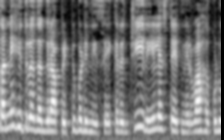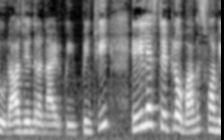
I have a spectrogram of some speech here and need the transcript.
సన్నిహితుల దగ్గర పెట్టుబడిని సేకరించి రియల్ ఎస్టేట్ నిర్వాహకుడు రాజేంద్ర నాయుడుకు ఇప్పించి రియల్ ఎస్టేట్లో భాగస్వామి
